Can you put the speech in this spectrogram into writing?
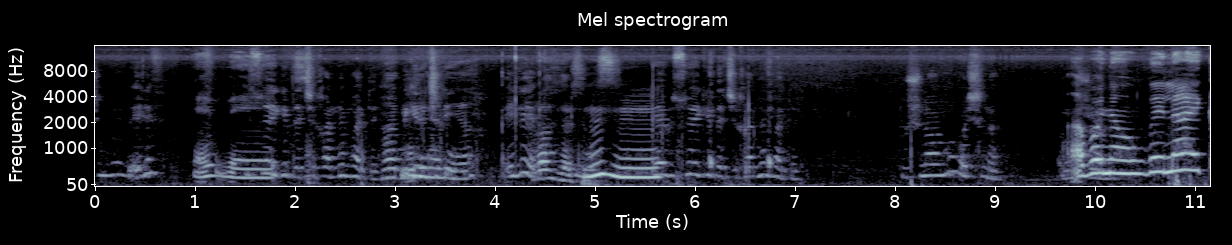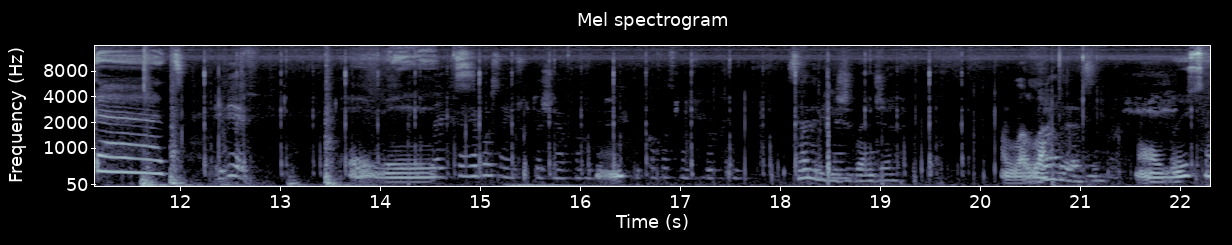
Şimdi neydi? Elif. Bir suya Evet. gir de çık annem hadi. Ha bir girin çıkın ya. Elif. Rahat Hı edersiniz. hı. Gel bir suya gir de çık annem hadi. Duşunu alma başına. Ama Abone ol ve like at. Elif. Evet. Belki sen yaparsan YouTube'da şey yapalım. Bir kafasına su dökeyim. Sen de bir gir çık bence. Allah Allah. Rahat edersin. Ne olduysa.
